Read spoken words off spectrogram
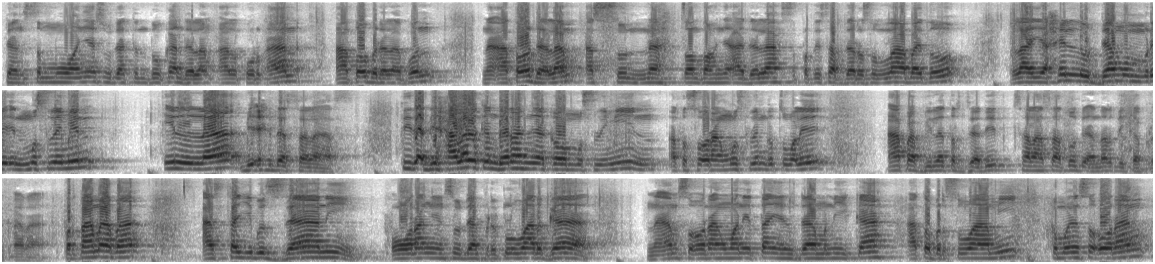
Dan semuanya sudah tentukan dalam Al-Quran atau berapapun, nah atau dalam As-Sunnah. Contohnya adalah seperti sabda Rasulullah apa itu? La yahillu damu mri'in muslimin illa bi salas. Tidak dihalalkan darahnya kaum muslimin atau seorang muslim kecuali apabila terjadi salah satu di antara tiga perkara. Pertama apa? Astayibuz zani, orang yang sudah berkeluarga. Nah, seorang wanita yang sudah menikah atau bersuami, kemudian seorang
